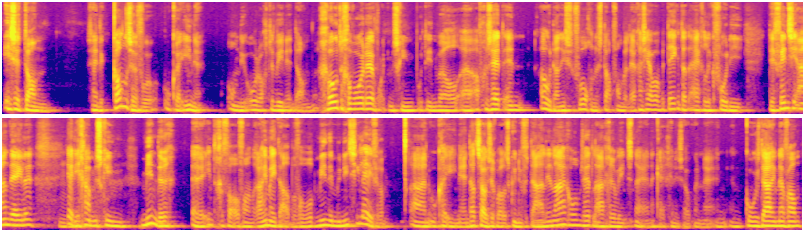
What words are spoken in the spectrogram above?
is het dan, zijn de kansen voor Oekraïne om die oorlog te winnen dan groter geworden? Wordt misschien Poetin wel uh, afgezet? En Oh, dan is de volgende stap van beleggers. Ja, wat betekent dat eigenlijk voor die defensieaandelen? Ja, die gaan misschien minder, eh, in het geval van Rijnmetaal bijvoorbeeld, minder munitie leveren aan Oekraïne. En dat zou zich wel eens kunnen vertalen in lagere omzet, lagere winst. Nou ja, dan krijg je dus ook een, een, een koersdaling daarvan.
